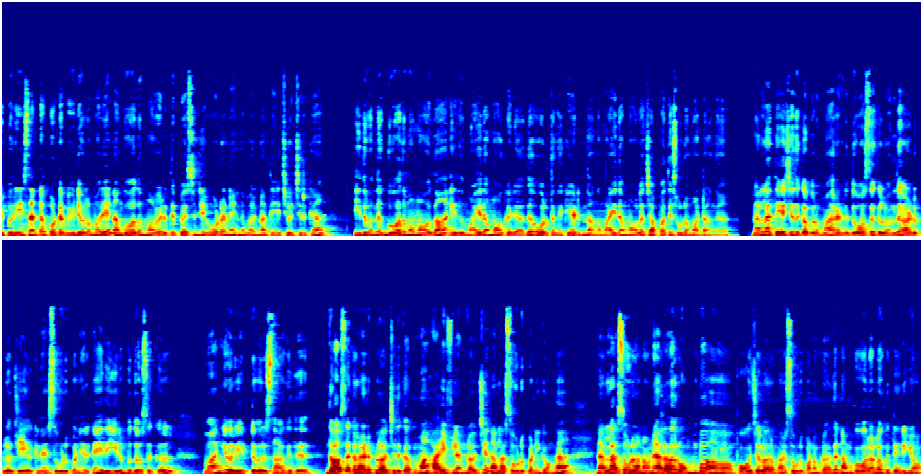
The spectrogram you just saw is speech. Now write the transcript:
இப்போ ரீசெண்டாக போட்ட வீடியோவில் மாதிரியே நான் கோதுமை மாவு எடுத்து பிசைஞ்சு உடனே இந்த மாதிரி நான் தேய்ச்சி வச்சுருக்கேன். இது வந்து கோதுமை மாவு தான். இது மைதா மாவு கிடையாது. ஒருத்தங்க கேட்டிருந்தாங்க மைதா மாவில் சப்பாத்தி சுட மாட்டாங்க. நல்லா தேய்ச்சதுக்கப்புறமா ரெண்டு தோசைகள் வந்து அடுப்பில் வச்சு ஏற்கனவே சூடு பண்ணியிருக்கேன். இது இரும்பு தோசைகள். வாங்கி ஒரு எட்டு வருஷம் ஆகுது. தோசைகள் அடுப்பில் வச்சதுக்கப்புறமா ஹை ஃப்ளேமில் வச்சு நல்லா சூடு பண்ணிக்கோங்க. நல்லா சூடானோடனே அதாவது ரொம்ப புகைச்சல் வர மாதிரி சூடு பண்ணக்கூடாது. நமக்கு ஓரளவுக்கு தெரியும்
